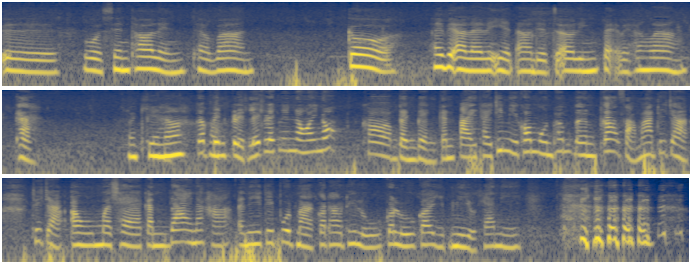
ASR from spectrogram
เอ่อวอร์เซนทอร์เลนแถวบ้าน ก็ ให้ไปอ่านรายละเอียดเอาเดี๋ยวจะเอาลิงก์แปะไว้ข้างล่าง ค่ะ โอเคเนาะก็เป็นเกร็ดเล็ก ๆ น้อยๆเนาะก็แบ่งๆกันไปใครที่มีข้อมูลเพิ่มเติมก็สามารถที่จะที่จะเอามาแชร์กันได้นะคะ อันนี้ที่พูดมาก็เท่าที่รู้ก็รู้ก็มีอยู่แค่นี้ขอบคุณค่ะ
